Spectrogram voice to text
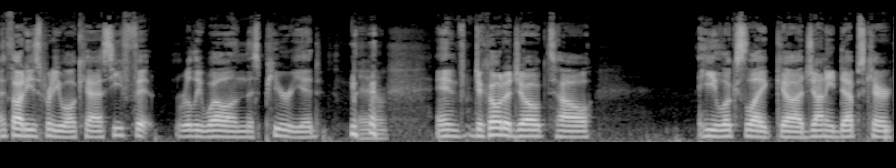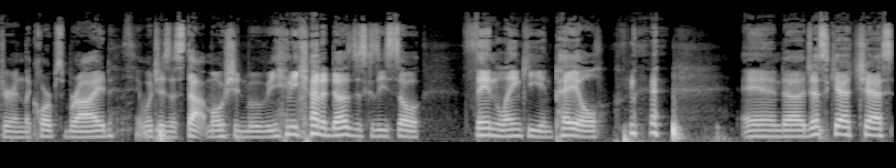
I thought he's pretty well cast. He fit really well in this period. Yeah, And Dakota joked how he looks like uh, Johnny Depp's character in The Corpse Bride, which is a stop motion movie, and he kind of does this because he's so thin, lanky, and pale. and uh, Jessica Chas-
